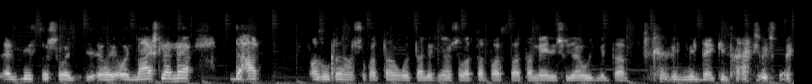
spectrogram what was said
ez biztos, hogy, hogy, hogy más lenne, de hát azóta nagyon sokat tanultam, és nagyon sokat tapasztaltam én is, ugyanúgy, mint, a, mint mindenki más, úgyhogy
